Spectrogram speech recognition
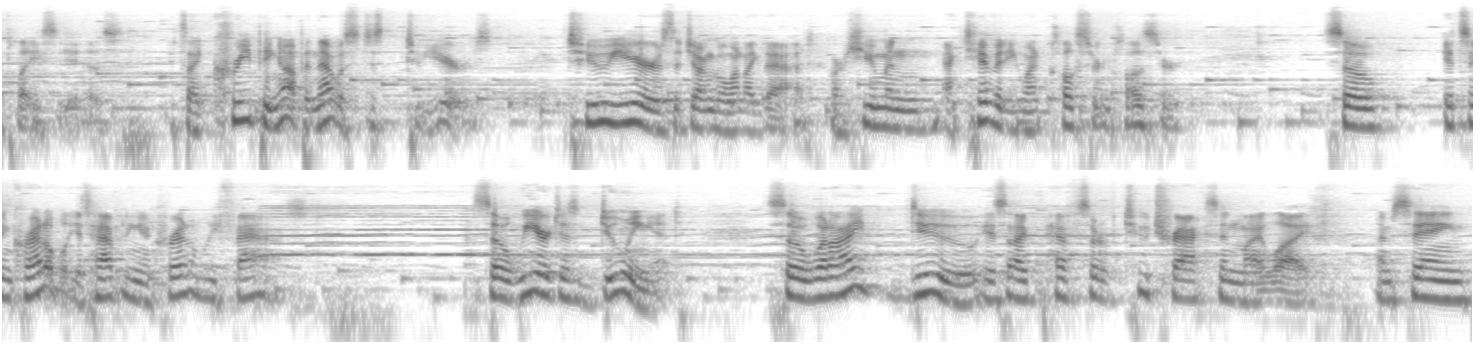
place is. It's like creeping up, and that was just two years. Two years the jungle went like that, or human activity went closer and closer. So it's incredible. It's happening incredibly fast. So we are just doing it. So what I do is I have sort of two tracks in my life. I'm saying,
